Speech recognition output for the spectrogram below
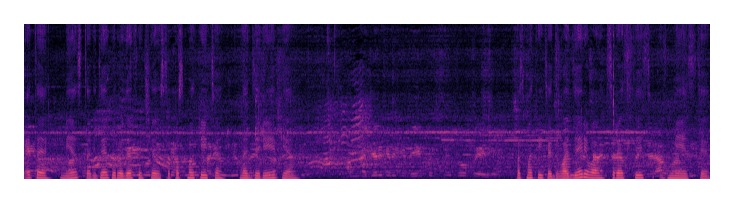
это место, где Гурудев учился. Посмотрите на деревья, Посмотрите, два дерева срослись вместе.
